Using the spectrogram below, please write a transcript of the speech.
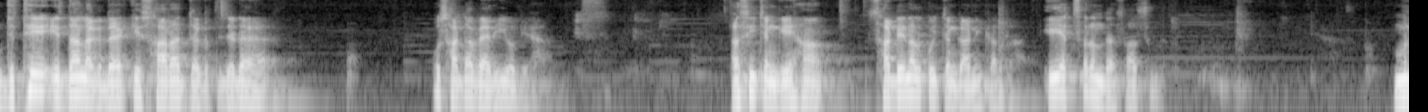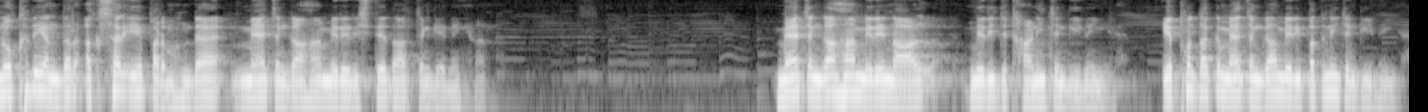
ਜਿੱਥੇ ਇਦਾਂ ਲੱਗਦਾ ਹੈ ਕਿ ਸਾਰਾ ਜਗਤ ਜਿਹੜਾ ਹੈ, ਉਹ ਸਾਡਾ ਵੈਰੀ ਹੋ ਗਿਆ। ਅਸੀਂ ਚੰਗੇ ਹਾਂ, ਸਾਡੇ ਨਾਲ ਕੋਈ ਚੰਗਾ ਨਹੀਂ ਕਰਦਾ। ਇਹ ਅਕਸਰ ਹੁੰਦਾ ਸਾਧ ਸੰਗਤ। ਮਨੁੱਖ ਦੇ ਅੰਦਰ ਅਕਸਰ ਇਹ ਭਰਮ ਹੁੰਦਾ ਮੈਂ ਚੰਗਾ ਹਾਂ, ਮੇਰੇ ਰਿਸ਼ਤੇਦਾਰ ਚੰਗੇ ਨਹੀਂ ਹਨ। ਮੈਂ ਚੰਗਾ ਹਾਂ, ਮੇਰੇ ਨਾਲ ਮੇਰੀ ਜਠਾਣੀ ਚੰਗੀ ਨਹੀਂ ਹੈ। ਇੱਥੋਂ ਤੱਕ ਮੈਂ ਚੰਗਾ, ਮੇਰੀ ਪਤਨੀ ਚੰਗੀ ਨਹੀਂ ਹੈ।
